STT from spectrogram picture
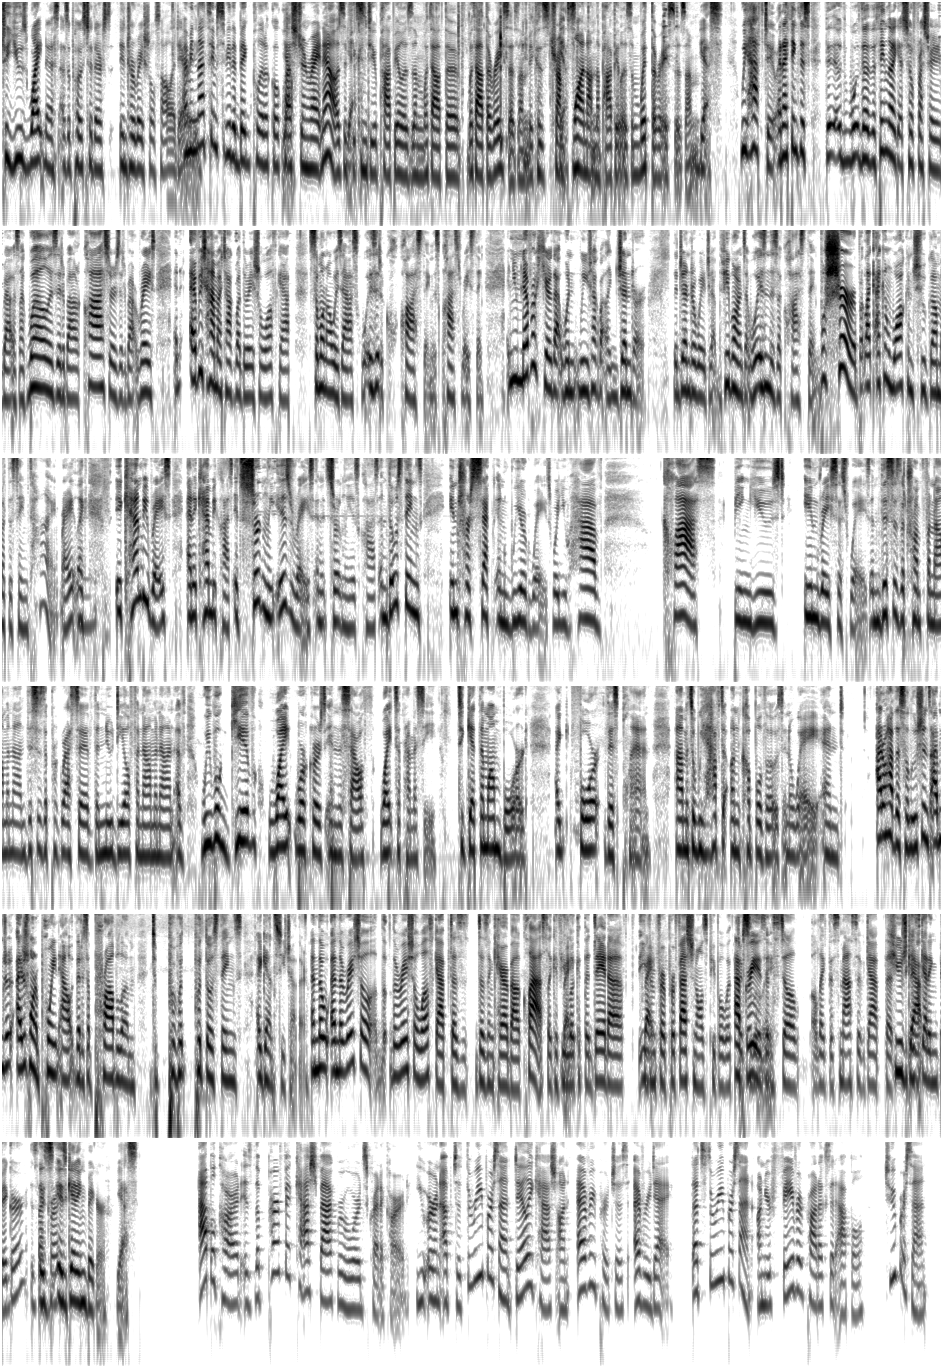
to use whiteness as opposed to their interracial solidarity. I mean, that seems to be the big political question right now: is if you can do populism without the without the racism, because Trump Yes. won on the populism with the racism. Yes, we have to. And I think this the, the the thing that I get so frustrated about is like, well, is it about class or is it about race? And every time I talk about the racial wealth gap, someone always asks, well, is it a class thing, this class race thing? And you never hear that when when you talk about like gender, the gender wage gap. The people aren't like, well, isn't this a class thing? Well, sure, but like I can walk and chew gum at the same time, right? Like it can be race and it can be class. It certainly is race and it certainly is class. And those things intersect in weird ways where you have class being used in racist ways. And this is the Trump phenomenon. This is the progressive, the New Deal phenomenon of we will give white workers in the South white supremacy to get them on board uh, for this plan. Um, and so we have to uncouple those in a way. And I don't have the solutions. I'm just, I just want to point out that it's a problem to put put those things against each other. And the and the racial the, the racial wealth gap does doesn't care about class. Like if you Right. look at the data, even Right. for professionals, people with degrees, Absolutely. it's still uh, like this massive gap that Huge is gap. getting bigger. Is that Is correct? is getting bigger. Yes. Apple Card is the perfect cashback rewards credit card. You earn up to 3% daily cash on every purchase every day. That's 3% on your favorite products at Apple, 2%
